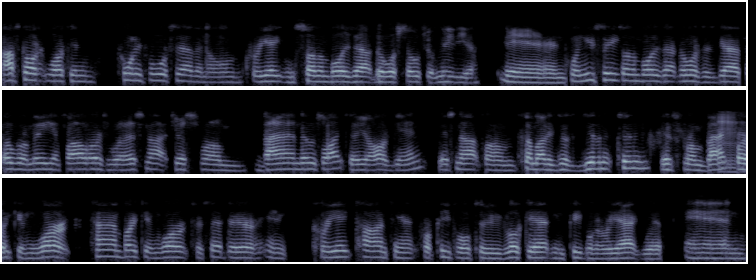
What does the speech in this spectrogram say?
I started working 24 7 on creating Southern Boys Outdoors social media. And when you see Southern Boys Outdoors has got over a million followers, well, it's not just from buying those likes, they are organic. It's not from somebody just giving it to me, it's from mm-hmm. backbreaking work, time breaking work to sit there and create content for people to look at and people to react with. And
